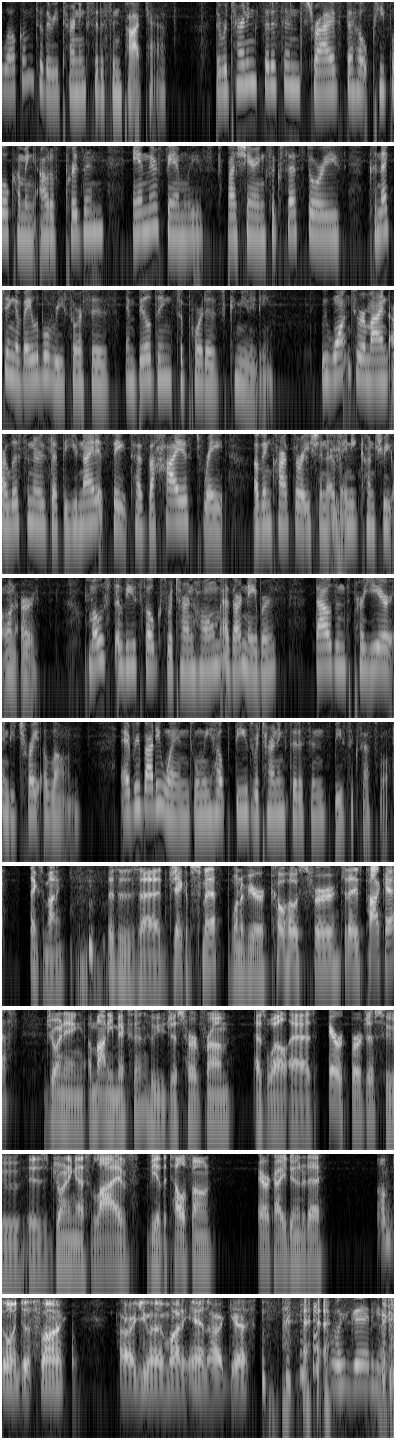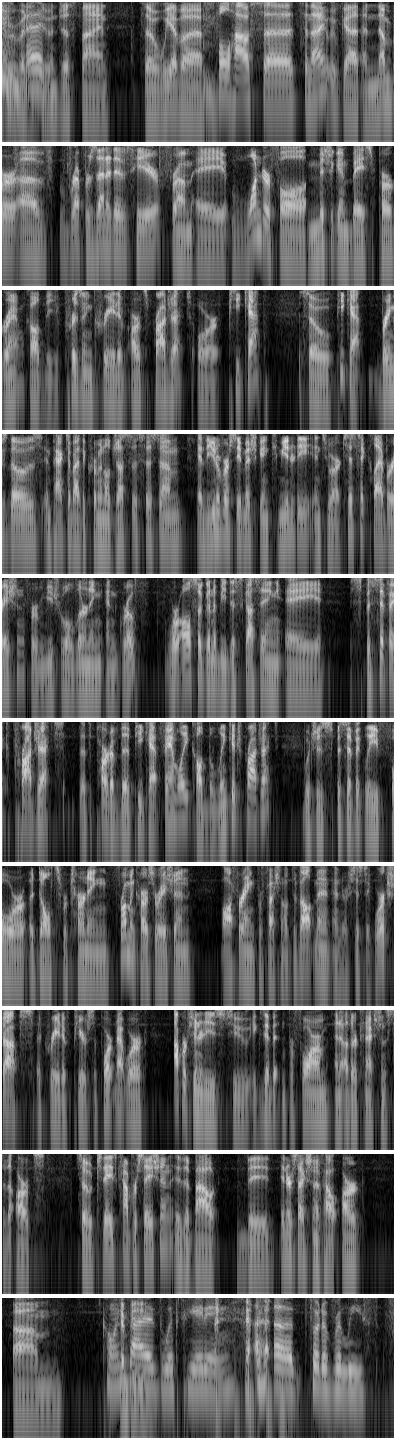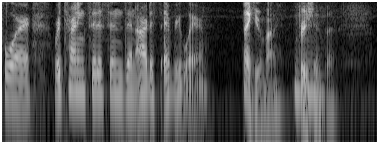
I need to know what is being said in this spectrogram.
Welcome to the Returning Citizen podcast. The Returning Citizen strives to help people coming out of prison and their families by sharing success stories, connecting available resources, and building supportive community. We want to remind our listeners that the United States has the highest rate of incarceration of any country on earth. Most of these folks return home as our neighbors, thousands per year in Detroit alone. Everybody wins when we help these returning citizens be successful. Thanks, Imani. this is uh, Jacob Smith, one of your co hosts for today's podcast, joining Imani Mixon, who you just heard from, as well as Erik Burgess, who is joining us live via the telephone. Erik, how are you doing today? I'm doing just fine. How are you, Imani, and our guest? We're good here. Everybody's Good. doing just fine. So we have a full house uh, tonight. We've got a number of representatives here from a wonderful Michigan-based program called the Prison Creative Arts Project, or PCAP. So PCAP brings those impacted by the criminal justice system and the University of Michigan community into artistic collaboration for mutual learning and growth. We're also going to be discussing a specific project that's part of the PCAP family called the Linkage Project, which is specifically for adults returning from incarceration, offering professional development and artistic workshops, a creative peer support network, opportunities to exhibit and perform, and other connections to the arts. So today's conversation is about the intersection of how art um, Coincides with creating a, a sort of release for returning citizens and artists everywhere. Thank you, Imani. Appreciate that.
